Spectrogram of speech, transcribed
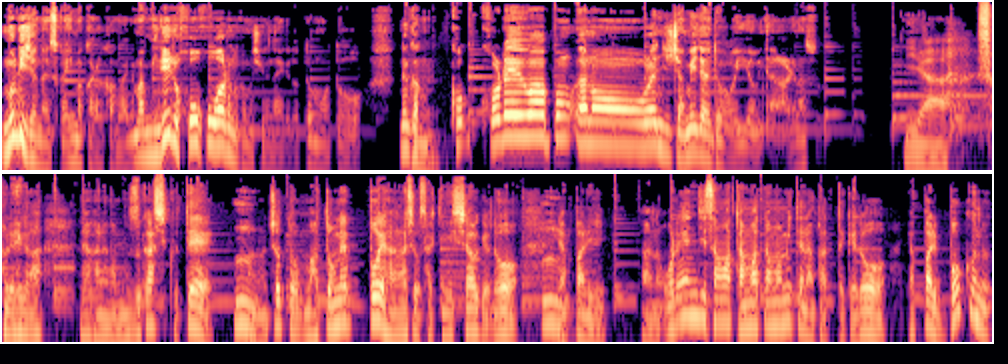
無理じゃないですか、今から考えて。まあ見れる方法はあるのかもしれないけど、と思うと。なんか、うんこ、これはポン、あのーオレンジちゃん見たいとかがいいよみたいなのあります？いやー、それがなかなか難しくて、うあの。ちょっとまとめっぽい話を先にしちゃうけど、うんやっぱり、あの、オレンジさんはたまたま見てなかったけど、やっぱり僕の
